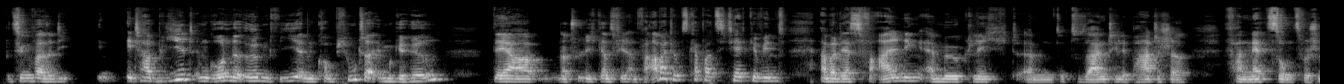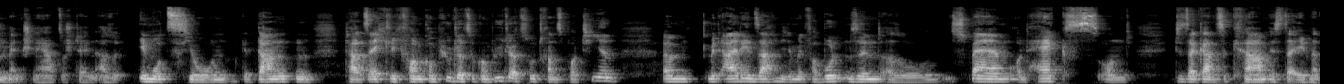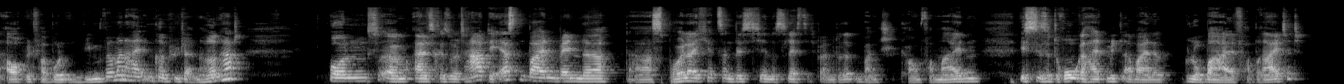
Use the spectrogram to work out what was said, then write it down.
Beziehungsweise die etabliert im Grunde irgendwie einen Computer im Gehirn, der natürlich ganz viel an Verarbeitungskapazität gewinnt, aber der es vor allen Dingen ermöglicht, ähm, sozusagen telepathische Vernetzung zwischen Menschen herzustellen, also Emotionen, Gedanken tatsächlich von Computer zu Computer zu transportieren ähm, mit all den Sachen, die damit verbunden sind, also Spam und Hacks und dieser ganze Kram ist da eben dann auch mit verbunden, wie wenn man halt einen Computer im Hirn hat. Und ähm, als Resultat der ersten beiden Bände, da spoiler ich jetzt ein bisschen, das lässt sich beim dritten Band kaum vermeiden, ist diese Droge halt mittlerweile global verbreitet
